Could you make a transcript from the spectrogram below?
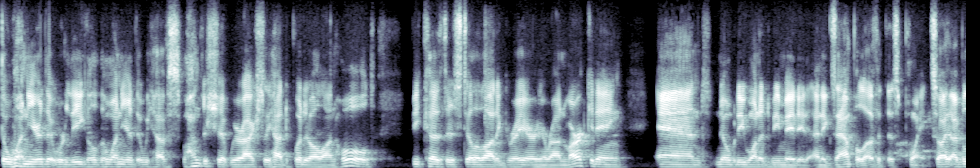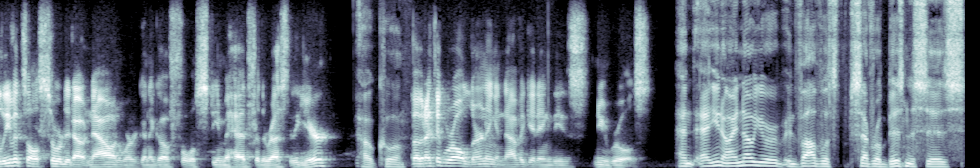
the one year that we're legal, the one year that we have sponsorship, we actually had to put it all on hold because there's still a lot of gray area around marketing and nobody wanted to be made an example of at this point. So I, I believe it's all sorted out now and we're going to go full steam ahead for the rest of the year. Oh, cool. But I think we're all learning and navigating these new rules. And, and you know, I know you're involved with several businesses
